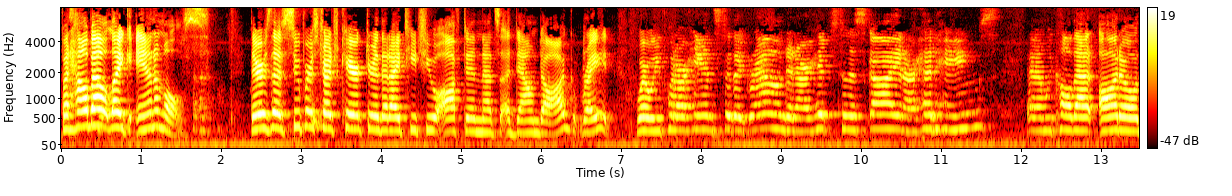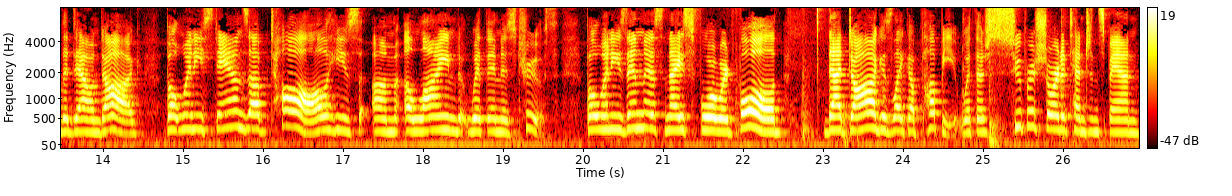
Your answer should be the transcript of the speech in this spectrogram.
But how about like animals? There's a super stretch character that I teach you often that's a down dog, right? Where we put our hands to the ground and our hips to the sky and our head hangs. And we call that Otto the down dog. But when he stands up tall, he's um, aligned within his truth. But when he's in this nice forward fold, that dog is like a puppy with a super short attention span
